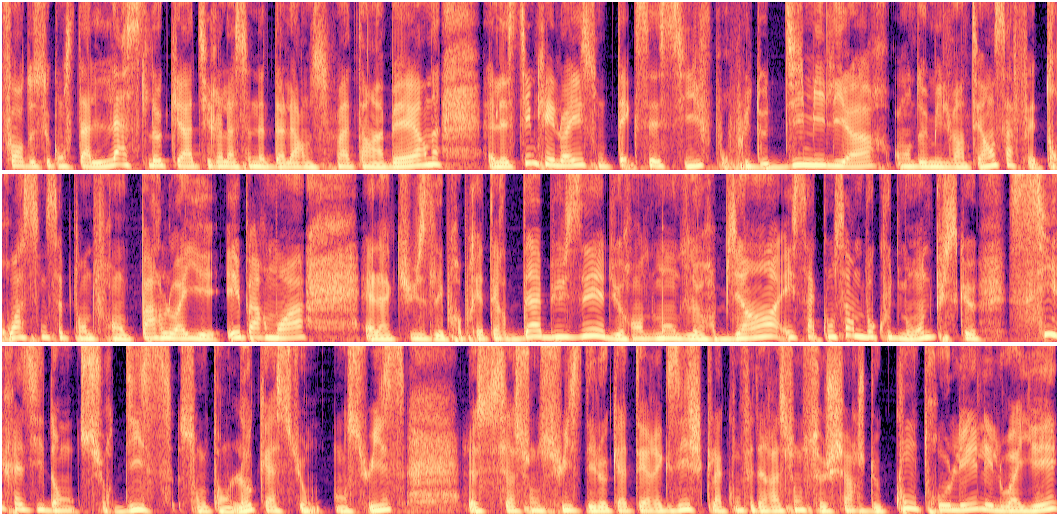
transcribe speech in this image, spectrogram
Fort de ce constat, l'ASLOCA a tiré la sonnette d'alarme ce matin à Berne. Elle estime que les loyers sont excessifs pour plus de 10 milliards en 2021. Ça fait 370 francs par loyer et par mois. Elle accuse les propriétaires d'abuser du rendement de leurs biens et ça concerne beaucoup de monde puisque 6 résidents sur 10 sont en location en Suisse. L'association suisse des locataires exige que la Confédération se charge de contrôler les loyers.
